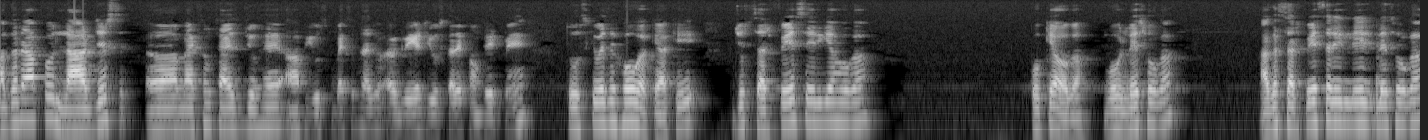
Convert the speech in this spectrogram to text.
अगर आप लार्जेस्ट मैक्सिमम साइज़ जो है आप use maximum size aggregate use करें कंक्रीट में तो उसकी वजह से होगा क्या कि जो सरफेस एरिया होगा वो क्या होगा वो लेस होगा अगर सरफेस एरिया लेस होगा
